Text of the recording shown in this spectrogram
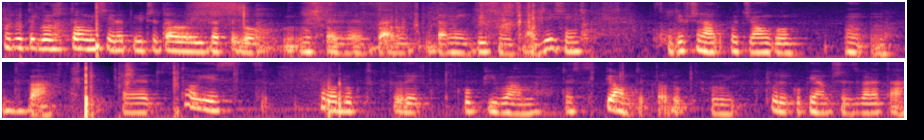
Bo do tego, że to mi się lepiej czytało i dlatego myślę, że dam, dam jej 10 na 10. Dziewczyna w pociągu 2. To jest produkt, który kupiłam, to jest piąty produkt, który, który kupiłam przez dwa lata,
